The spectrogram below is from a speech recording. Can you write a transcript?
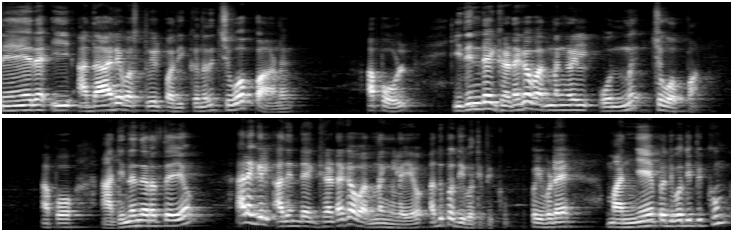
നേരെ ഈ അതാര്യ വസ്തുവിൽ പതിക്കുന്നത് ചുവപ്പാണ്. അപ്പോൾ ഇതിന്റെ ഘടകവർണങ്ങളിൽ ഒന്ന് ചുവപ്പാണ്. അപ്പോൾ അതിന്റെ നിറത്തെയോ അല്ലെങ്കിൽ അതിന്റെ ഘടകവർണങ്ങളെയോ അത് പ്രതിഫലിപ്പിക്കും അപ്പോൾ ഇവിടെ മഞ്ഞയെ പ്രതിഫലിപ്പിക്കും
